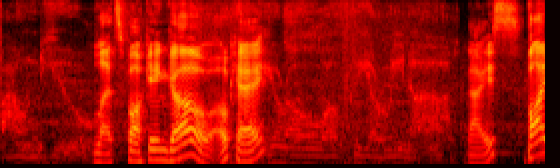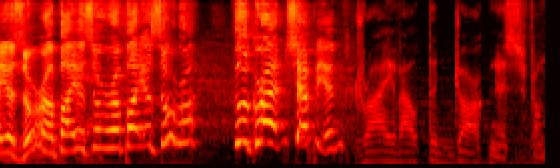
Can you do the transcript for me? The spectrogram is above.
found you. Let's fucking go. Okay. Hero of the arena. Nice. By Azura by Azura by Azura the grand champion. Drive out the darkness from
